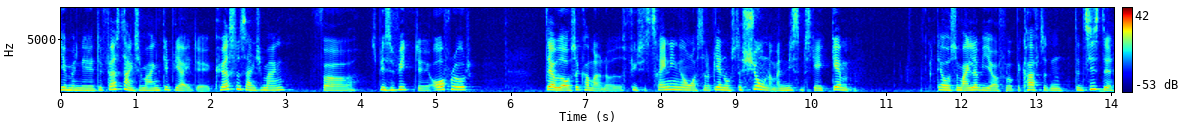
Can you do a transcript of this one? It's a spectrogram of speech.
Jamen, øh, det første arrangement, det bliver et kørselsarrangement for specifikt offroad. Derudover så kommer der noget fysisk træning over, så der bliver nogle stationer, man ligesom skal igennem. Derudover så mangler vi at få bekræftet den, den sidste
